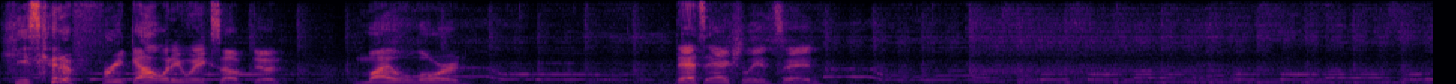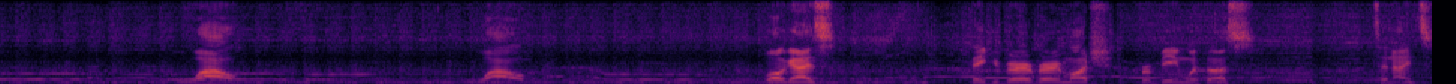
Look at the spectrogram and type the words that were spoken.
He's going to freak out when he wakes up, dude. My lord. That's actually insane. Wow. Wow. Well, guys, thank you very, very much for being with us tonight.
